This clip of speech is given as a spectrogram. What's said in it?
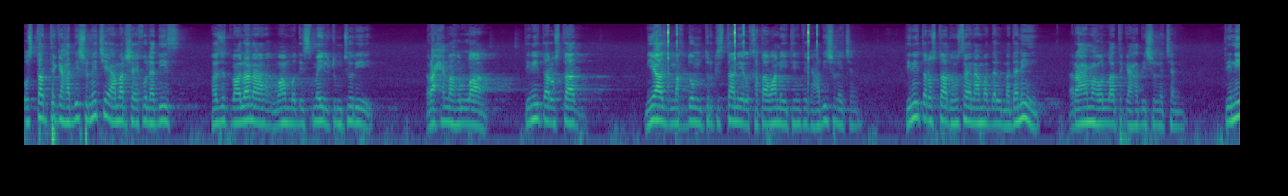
ওস্তাদ থেকে হাদিস শুনেছি, আমার শাইখুল হাদিস হজরত মাওলানা মোহাম্মদ ইসমাইল টুমচুরি, রাহেমাহুল্লাহ। তিনি তার উস্তাদ নিয়াজ মখদুম তুর্কিস্তানি আল খাতাওয়ানি তিনি থেকে হাদিস শুনেছেন। তিনি তার উস্তাদ হোসাইন আহমদ আল মাদানী রাহেমাহুল্লাহ থেকে হাদিস শুনেছেন। তিনি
